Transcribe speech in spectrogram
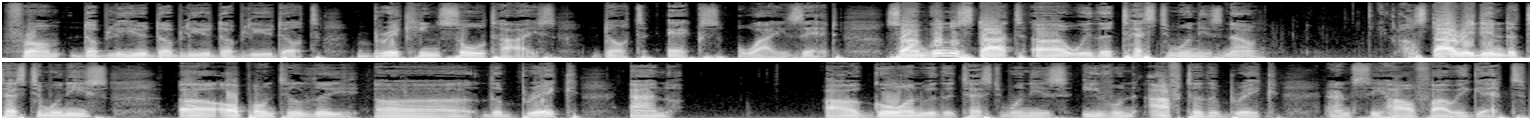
from www.breakingsoulties.xyz. So I'm going to start uh, with the testimonies now. I'll start reading the testimonies uh, up until the uh, the break, and I'll go on with the testimonies even after the break and see how far we get.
